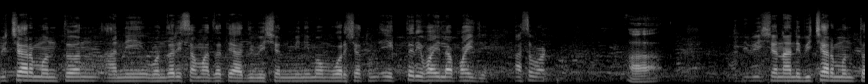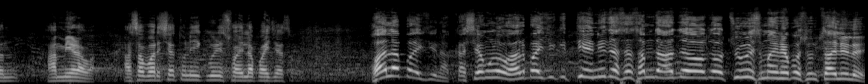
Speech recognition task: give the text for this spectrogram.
विचार मंथन आणि वंजारी समाजाचे अधिवेशन मिनिमम वर्षातून एक तरी व्हायला पाहिजे असं वाटतं आ, अधिवेशन आणि विचार मंथन हा मेळावा असा वर्षातून एक वेळेस व्हायला पाहिजे असं वाटतं. व्हायला पाहिजे ना. कशामुळे व्हायला पाहिजे की त्यांनी जसं समजा आज जवळजवळ चोवीस महिन्यापासून चाललेलं आहे.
